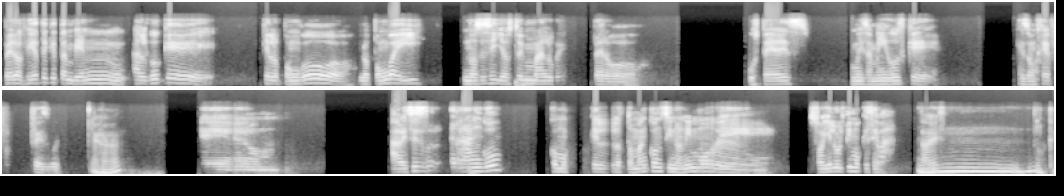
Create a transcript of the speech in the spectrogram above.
Pero fíjate que también algo que que lo pongo, lo pongo ahí. No sé si yo estoy mal, güey, pero ustedes, mis amigos que, que son jefes, güey. Ajá. Eh, um, a veces rango como que lo toman con sinónimo de soy el último que se va, ¿sabes? Mm, ok.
